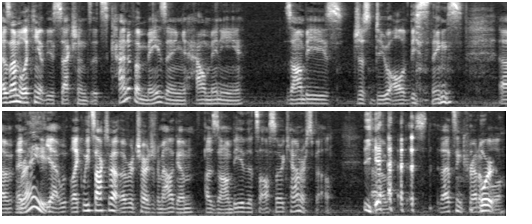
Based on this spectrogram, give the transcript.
as I'm looking at these sections, it's kind of amazing how many zombies just do all of these things. Um, Right. Yeah, like we talked about overcharged amalgam, a zombie that's also a counterspell. Um, Yes. that's incredible. Or,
